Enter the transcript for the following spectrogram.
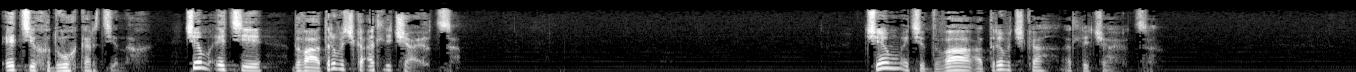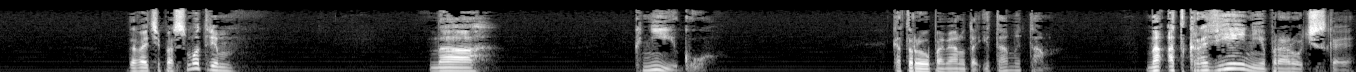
этих двух картинах? Чем эти два отрывочка отличаются? Чем эти два отрывочка отличаются? Давайте посмотрим на книгу, которая упомянута и там, и там, на откровение пророческое,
